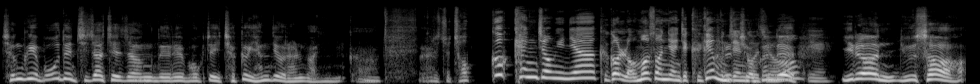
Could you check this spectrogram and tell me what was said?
전국의 모든 지자체장들의 목적이 적극 행정을 하는 거 아닙니까? 음. 그렇죠. 적극 행정이냐 그걸 넘어섰냐 이제 그게 문제인 그렇죠. 거죠. 예. 이러한 유사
